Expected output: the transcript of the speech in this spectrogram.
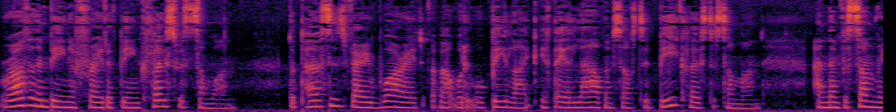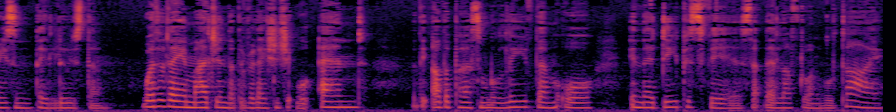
Rather than being afraid of being close with someone, the person is very worried about what it will be like if they allow themselves to be close to someone and then for some reason they lose them. Whether they imagine that the relationship will end, that the other person will leave them, or in their deepest fears that their loved one will die,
